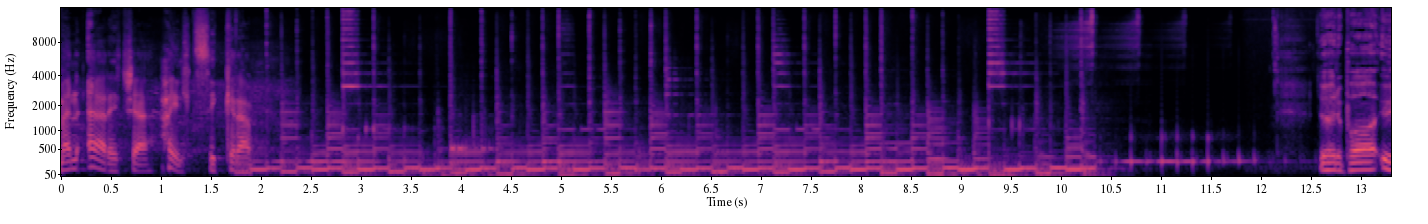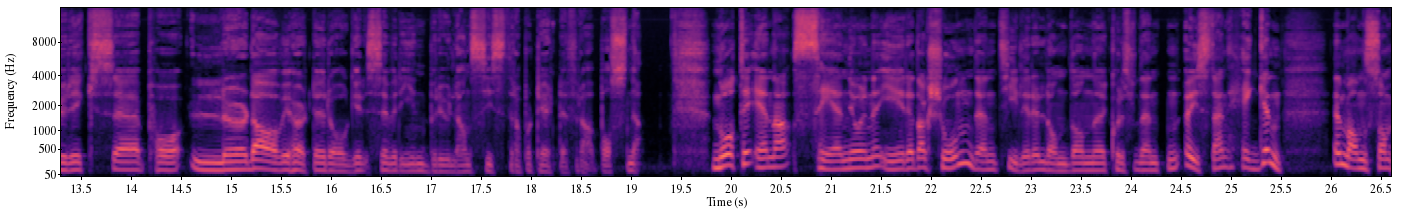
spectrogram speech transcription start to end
men er ikke helt sikre. Du hører på Urix eh, på lørdag, og vi hørte Roger Severin Bruland sist rapporterte fra Bosnia. Nå til en av seniorene i redaksjonen, den tidligere London-korrespondenten Øystein Heggen. En mann som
